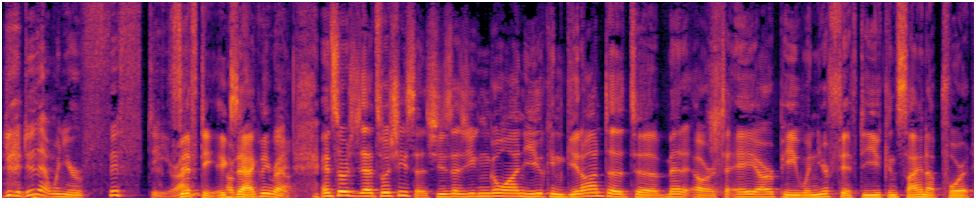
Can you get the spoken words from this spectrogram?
you could do that when you're 50, right? 50, exactly okay. right. Yeah. And so that's what she says. She says you can go on, you can get on to to Med or to AARP when you're 50. You can sign up for it.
